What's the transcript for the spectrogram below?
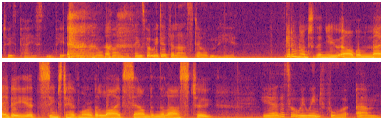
toothpaste and petrol and all kinds of things. But we did the last album here. Getting on to the new album, maybe, it seems to have more of a live sound than the last two. Yeah, that's what we went for. Um,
